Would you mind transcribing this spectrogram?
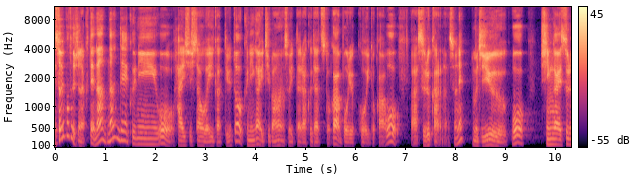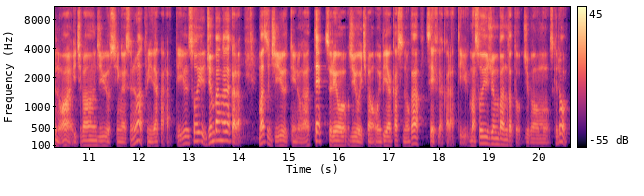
そういうことじゃなくてなんなんで国を廃止した方がいいかっていうと国が一番そういった略奪とか暴力行為とかをするからなんですよね。自由を侵害するのは一番自由を侵害するのは国だからっていうそういう順番がだからまず自由っていうのがあってそれを自由を一番脅かすのが政府だからっていうまあそういう順番だと自分は思うんですけど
